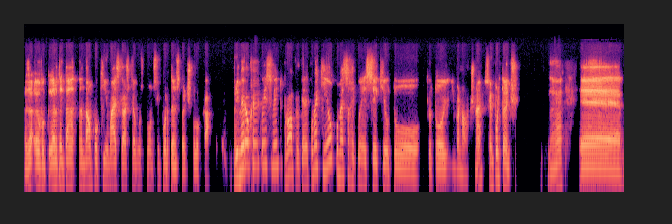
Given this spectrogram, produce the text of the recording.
Mas eu quero tentar andar um pouquinho mais, que eu acho que tem alguns pontos importantes para a gente colocar. Primeiro é o reconhecimento próprio, que é como é que eu começo a reconhecer que eu tô que eu tô em burnout, né? Isso é importante, né? É,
